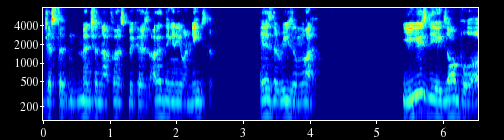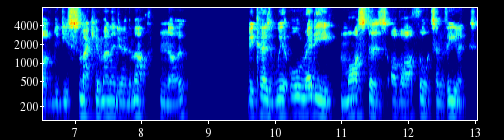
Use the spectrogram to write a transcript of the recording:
just to mention that first because I don't think anyone needs them. Here's the reason why. You use the example of did you smack your manager in the mouth? No, because we're already masters of our thoughts and feelings.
